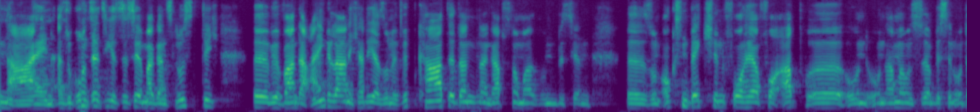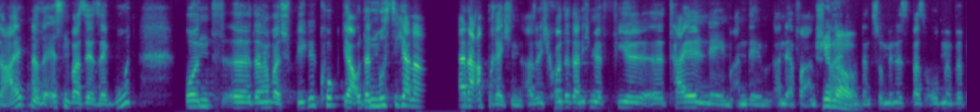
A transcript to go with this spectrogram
Nein, also grundsätzlich ist es ja immer ganz lustig. Äh, wir waren da eingeladen. Ich hatte ja so eine VIP-Karte, dann, dann gab es nochmal so ein bisschen äh, so ein Ochsenbäckchen vorher, vorab äh, und, und haben uns da ein bisschen unterhalten. Also Essen war sehr, sehr gut. Und dann haben wir das Spiel geguckt. Ja, und dann musste ich alleine leider abbrechen. Also ich konnte da nicht mehr viel teilnehmen an, dem, an der Veranstaltung. Genau. Dann zumindest was oben im VIP.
